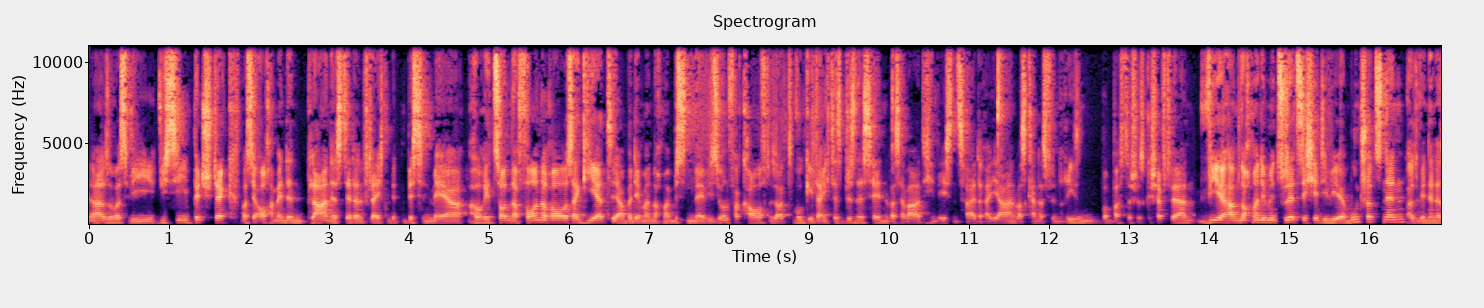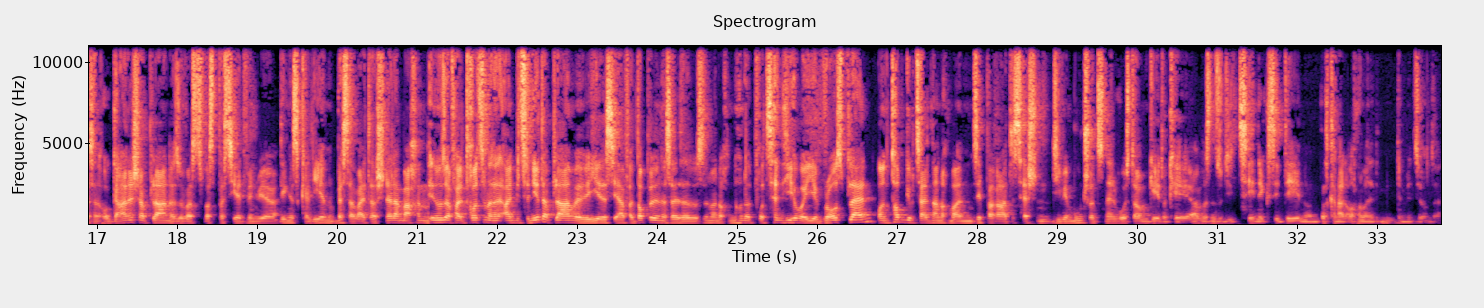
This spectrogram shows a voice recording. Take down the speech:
ja, sowas wie VC Pitch Deck, was ja auch am Ende ein Plan ist, der dann vielleicht mit ein bisschen mehr Horizont nach vorne raus agiert, ja, bei dem man noch mal ein bisschen mehr Vision verkauft und sagt, wo geht eigentlich das Business hin, was erwarte ich in den nächsten zwei, drei Jahren, was kann das für ein riesen bombastisches Geschäft werden. Wir haben nochmal eine zusätzliche, die wir Moonshots nennen, also wir nennen das ein organischer Plan, also was, was passiert, wenn wir Dinge skalieren und besser, weiter, schneller machen. In unserem Fall trotzdem ein ambitionierter Plan, weil wir jedes Jahr verdoppeln. Das heißt, also, es ist immer noch ein 100% Year-over-Year Growth Plan. Und top gibt's halt dann nochmal eine separate Session, die wir Moonshots nennen, wo es darum geht, okay, ja, was sind so die 10x Ideen und das kann halt auch nochmal eine Dimension sein.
